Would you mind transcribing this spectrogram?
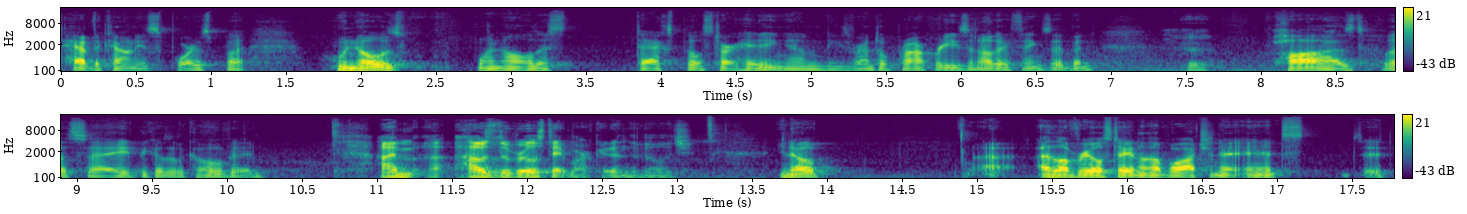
have the county support us, but who knows when all this tax bills start hitting on these rental properties and other things that have been paused, let's say, because of the COVID. I'm, uh, how's the real estate market in the village? You know, I- I love real estate and I love watching it, and it's it's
